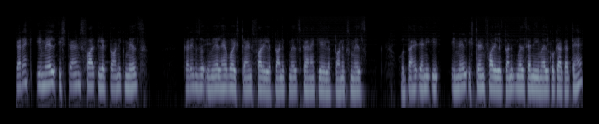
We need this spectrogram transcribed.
रहे हैं email stand for electronic mails कह रहे हैं कि जो ईमेल है वह स्टैंड्स फॉर इलेक्ट्रॉनिक मेल्स कह रहे हैं कि इलेक्ट्रॉनिक्स मेल्स होता है, यानी email stand for electronic mails यानी ईमेल को क्या कहते हैं?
